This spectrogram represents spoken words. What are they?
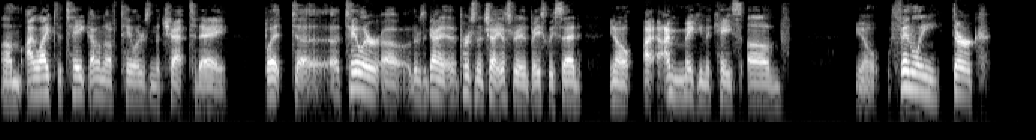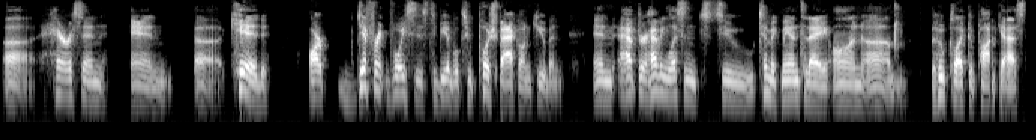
Um, I like the take. I don't know if Taylor's in the chat today, but uh, Taylor, uh, there's a guy, a person in the chat yesterday that basically said, you know, I, I'm making the case of, you know, Finley, Dirk, uh, Harrison, and uh, Kidd are different voices to be able to push back on Cuban. And after having listened to Tim McMahon today on um, the Hoop Collective podcast,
